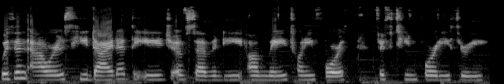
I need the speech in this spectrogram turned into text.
Within hours, he died at the age of 70 on May 24, 1543.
